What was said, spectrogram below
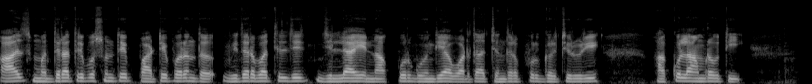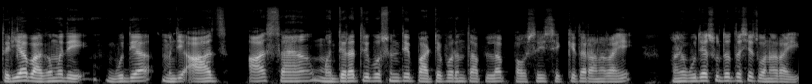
आज मध्यरात्रीपासून ते पहाटेपर्यंत विदर्भातील जे जिल्हे आहे नागपूर गोंदिया वर्धा चंद्रपूर गडचिरोली अकोला अमरावती तर या भागामध्ये उद्या म्हणजे आज आज सा मध्यरात्रीपासून ते पहाटेपर्यंत आपल्याला पावसाची शक्यता राहणार आहे आणि उद्यासुद्धा तसेच होणार आहे.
